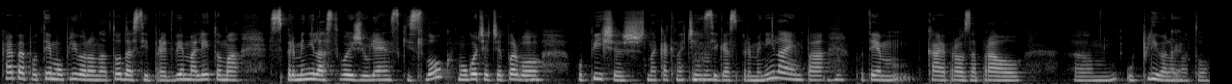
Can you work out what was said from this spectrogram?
Kaj pa je potem vplivalo na to, da si pred dvema letoma spremenila svoj življenjski slog? Mogoče, če prvo uh -huh. opišeš, na kak način uh -huh. si ga spremenila, in pa uh -huh. potem, kaj je pravzaprav um, vplivalo okay. na to.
